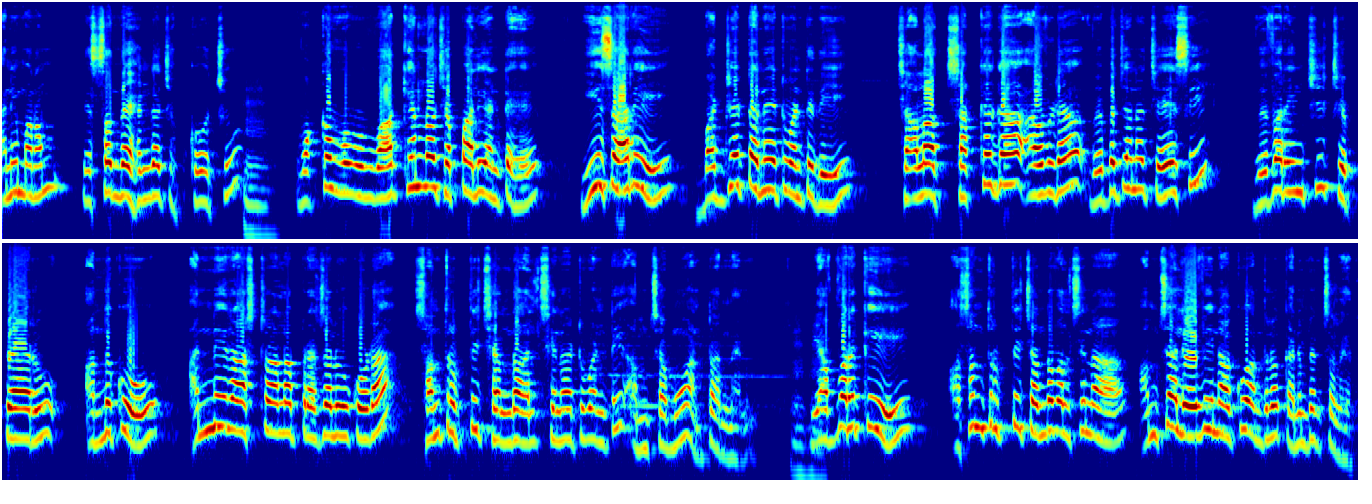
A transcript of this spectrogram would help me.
అని మనం నిస్సందేహంగా చెప్పుకోవచ్చు. ఒక్క వాక్యంలో చెప్పాలి అంటే ఈసారి బడ్జెట్ అనేటువంటిది చాలా చక్కగా ఆవిడ విభజన చేసి వివరించి చెప్పారు. అందుకు అన్ని రాష్ట్రాల ప్రజలు కూడా సంతృప్తి చెందాల్సినటువంటి అంశము అంటాను నేను. ఎవ్వరికి అసంతృప్తి చెందవలసిన అంశాలు ఏవి నాకు అందులో కనిపించలేదు.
